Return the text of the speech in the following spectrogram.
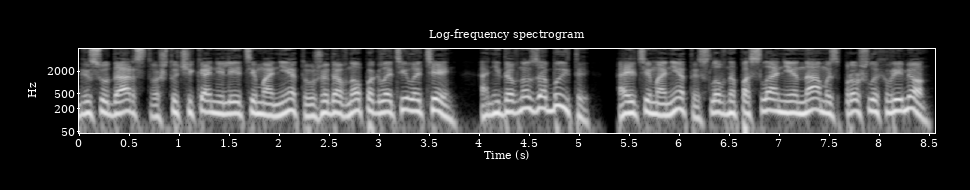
«Государство, что чеканили эти монеты, уже давно поглотило тень. Они давно забыты. А эти монеты словно послание нам из прошлых времен.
